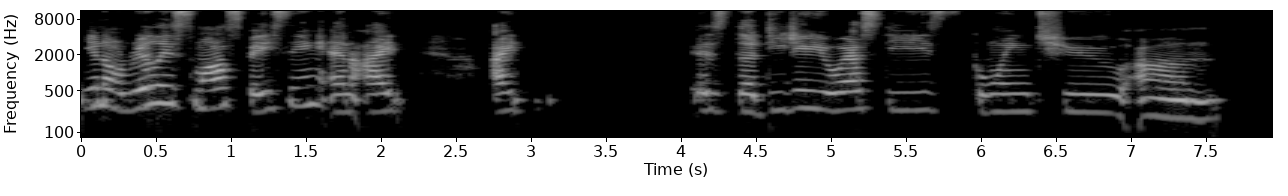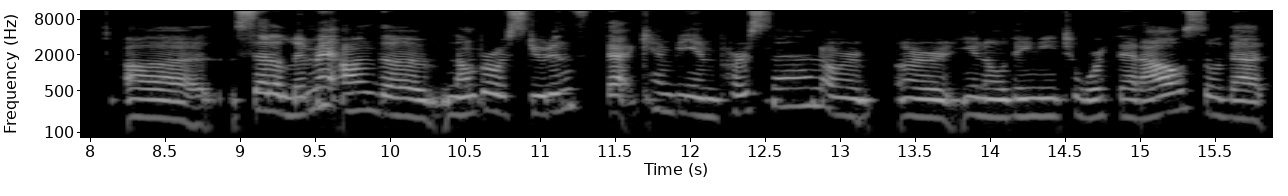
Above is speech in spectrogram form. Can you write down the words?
you know, really small spacing, and I, I, is the DJUSDs going to um, uh, set a limit on the number of students that can be in person, or, or you know, they need to work that out so that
